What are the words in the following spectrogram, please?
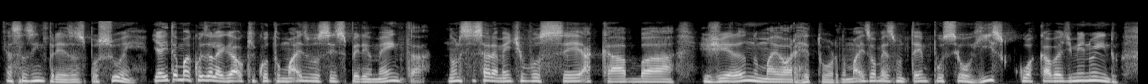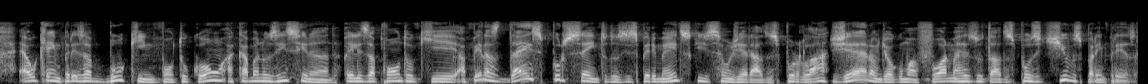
que essas empresas possuem. E aí tem uma coisa legal que quanto mais você experimenta, não necessariamente você acaba gerando maior retorno, mas ao mesmo tempo o seu risco acaba diminuindo. É o que a empresa Booking.com acaba nos ensinando. Eles apontam que apenas 10% dos experimentos que são gerados por lá geram de alguma forma resultados positivos para a empresa,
